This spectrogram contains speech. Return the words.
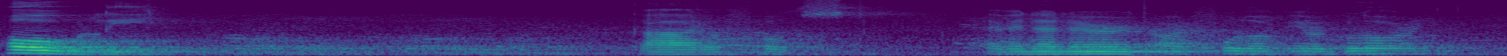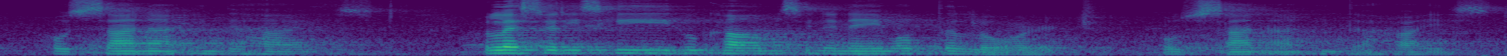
Holy, God of hosts, heaven and earth are full of your glory. Hosanna in the highest. Blessed is he who comes in the name of the Lord. Hosanna in the highest.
